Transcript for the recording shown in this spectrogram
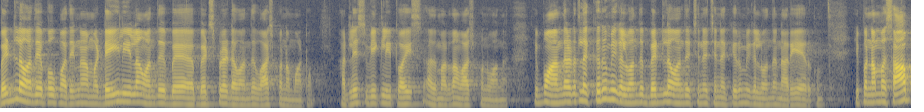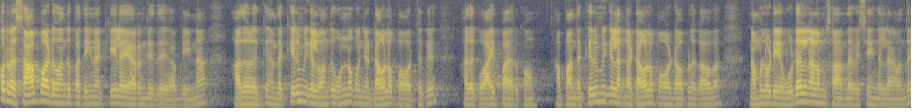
பெட்டில் வந்து எப்போ பார்த்திங்கன்னா நம்ம டெய்லியெலாம் வந்து பெ பெட் ஸ்ப்ரெட்டை வந்து வாஷ் பண்ண மாட்டோம். அட்லீஸ்ட் வீக்லி ட்வைஸ் அது மாதிரி தான் வாஷ் பண்ணுவாங்க. இப்போ அந்த இடத்துல கிருமிகள் வந்து பெட்டில் வந்து சின்ன சின்ன கிருமிகள் வந்து நிறைய இருக்கும். இப்போ நம்ம சாப்பிட்ற சாப்பாடு வந்து பார்த்திங்கன்னா கீழே இறஞ்சிது அப்படின்னா அதோட அந்த கிருமிகள் வந்து இன்னும் கொஞ்சம் டெவலப் ஆகிறதுக்கு அதுக்கு வாய்ப்பாக இருக்கும். அப்போ அந்த கிருமிகள் அங்கே டெவலப் ஆக டெவலப் ஆக நம்மளுடைய உடல் நலம் சார்ந்த விஷயங்களில் வந்து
